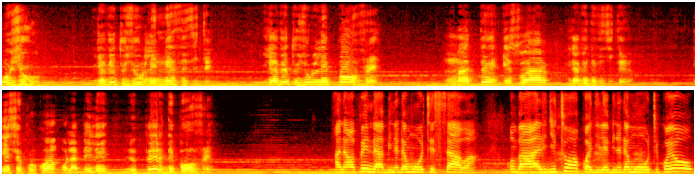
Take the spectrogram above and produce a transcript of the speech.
au jour. Il y avait toujours les nécessités. Il y avait toujours les pauvres. Matin et soir, il y avait des visiteurs. Et c'est pourquoi on l'appelait le père des pauvres. anawapenda binadamu wote sawa, kwamba alijitoa kwa ajili ya binadamu wote. Kwa hiyo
